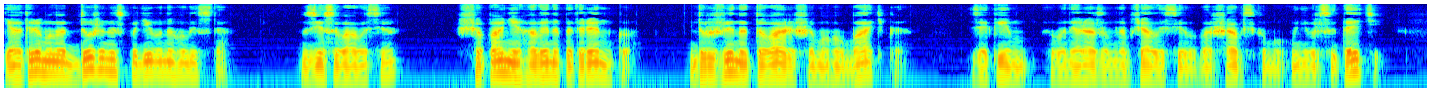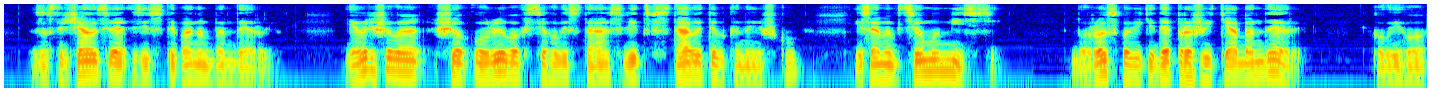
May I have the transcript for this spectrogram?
я отримала дуже несподіваного листа. З'ясувалося, що пані Галина Петренко дружина товариша мого батька, з яким вони разом навчалися в Варшавському університеті, зустрічалася зі Степаном Бандерою. Я вирішила, що уривок з цього листа слід вставити в книжку і саме в цьому місці, бо розповідь іде про життя Бандери, коли його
